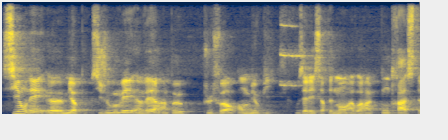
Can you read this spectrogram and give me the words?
Si on est euh, myope, si je vous mets un verre un peu plus fort en myopie, vous allez certainement avoir un contraste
